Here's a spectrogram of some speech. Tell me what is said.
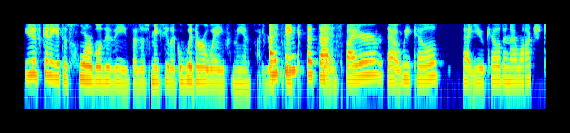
you're just gonna get this horrible disease that just makes you like wither away from the inside. You're I think that that dead. spider that we killed, that you killed and I watched,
